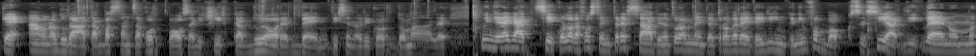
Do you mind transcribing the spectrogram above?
che ha una durata abbastanza corposa di circa 2 ore e 20 se non ricordo male. Quindi ragazzi, qualora foste interessati naturalmente troverete i link in info box sia di Venom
